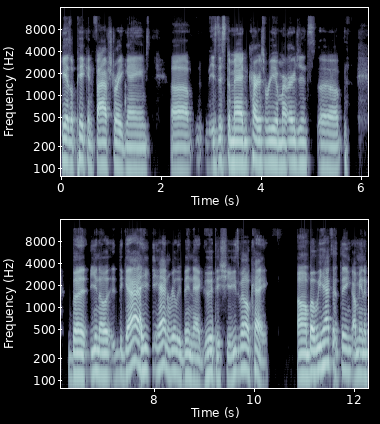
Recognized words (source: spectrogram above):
he has a pick in five straight games. Uh, is this the Madden curse reemergence? Uh, but you know, the guy he, he hadn't really been that good this year. He's been okay. Um, but we have to think. I mean, the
